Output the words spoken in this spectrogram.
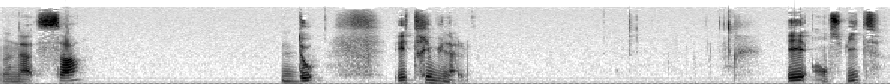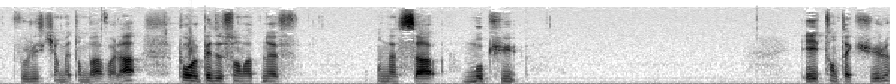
on a ça, dos et tribunal. Et ensuite, il faut juste qu'ils remettent en bas, voilà. Pour le P229, on a ça, Moku et tentacules.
